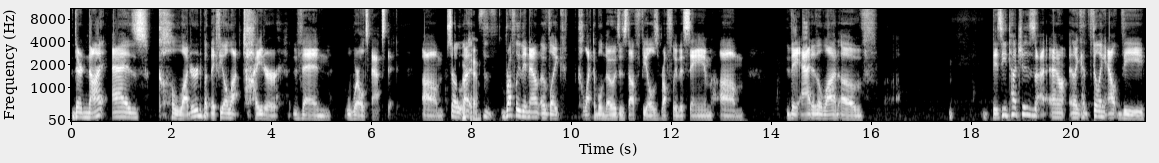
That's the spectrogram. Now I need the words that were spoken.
they're not as cluttered, but they feel a lot tighter than World's maps did. Um, so uh, th- roughly the amount of like collectible nodes and stuff feels roughly the same. Um, they added a lot of uh, busy touches. I, I don't like filling out the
